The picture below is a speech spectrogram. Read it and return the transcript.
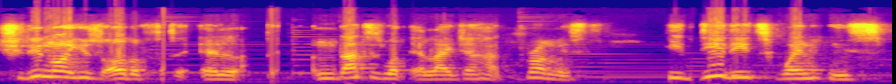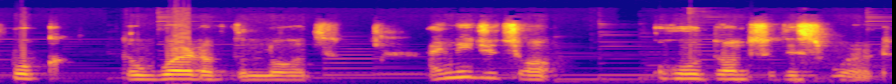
she did not use all the and that is what Elijah had promised. He did it when he spoke the word of the Lord. I need you to hold on to this word.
